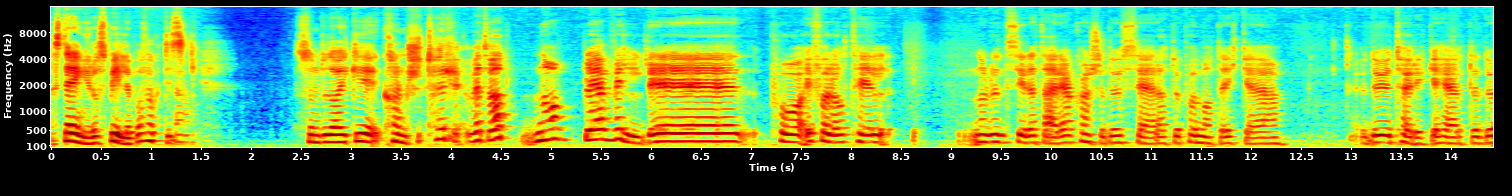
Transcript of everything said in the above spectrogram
strenger å spille på, faktisk. Som du da ikke kanskje tør. Vet du hva? Nå ble jeg veldig på i forhold til Når du sier dette her, ja, kanskje du ser at du på en måte ikke Du tør ikke helt. Du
